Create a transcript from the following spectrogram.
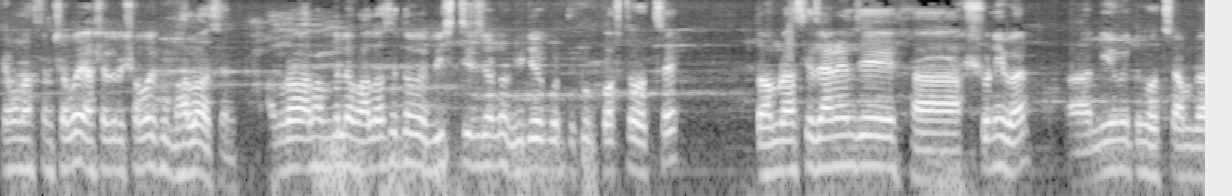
কেমন আছেন সবাই? আশা করি সবাই খুব ভালো আছেন। আমরা আলহামদুলিল্লাহ ভালো আছি তবে বৃষ্টির জন্য ভিডিও করতে খুব কষ্ট হচ্ছে। তো আমরা আজকে জানেন যে আহ, শনিবার নিয়মিত হচ্ছে আমরা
